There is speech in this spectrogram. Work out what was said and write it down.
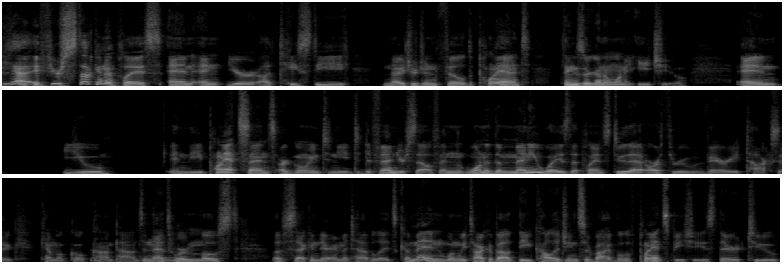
yeah, if you're stuck in a place and and you're a tasty nitrogen filled plant, things are going to want to eat you. And you in the plant sense are going to need to defend yourself. And one of the many ways that plants do that are through very toxic chemical compounds. And that's where Mm. most of secondary metabolites come in when we talk about the collagen survival of plant species. They're to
